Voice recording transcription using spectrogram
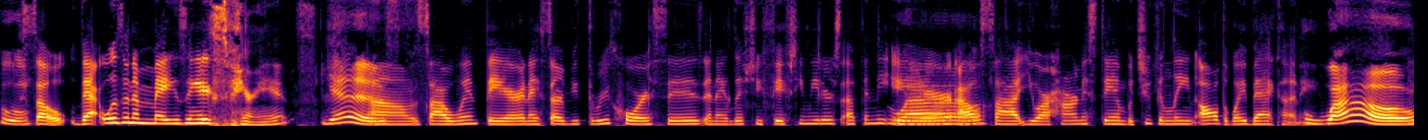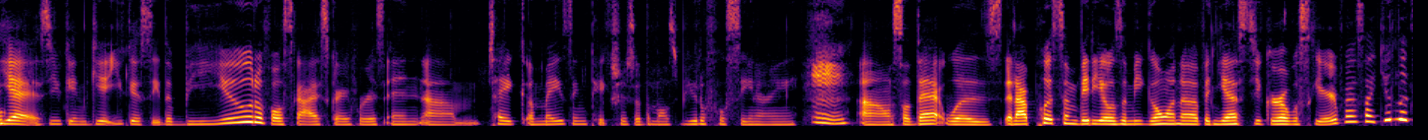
Cool. So that was an amazing experience. Yes. Um, so I went there and they serve you three courses and they lift you 50 meters up in the Wow. air. Outside, you are harnessed in, but you can lean all the way back, honey. wow. Yes, you can get you can see the beautiful skyscrapers and um, take amazing pictures of the most beautiful scenery. Mm. Um, so that was, and I put some videos of me going up, and yes, your girl was scared, but I was like, "You look."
